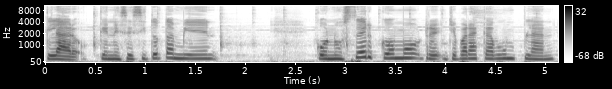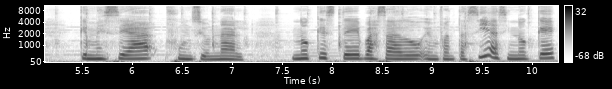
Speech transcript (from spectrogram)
Claro, que necesito también conocer cómo llevar a cabo un plan que me sea funcional, no que esté basado en fantasía, sino que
